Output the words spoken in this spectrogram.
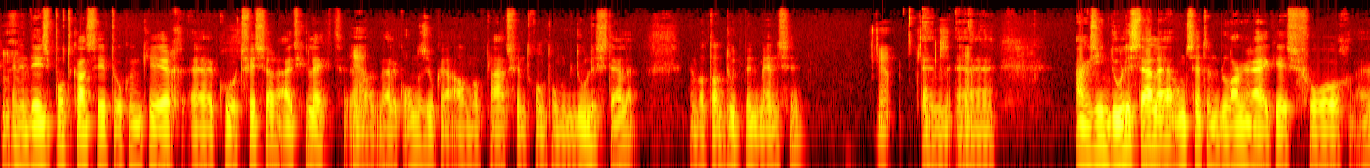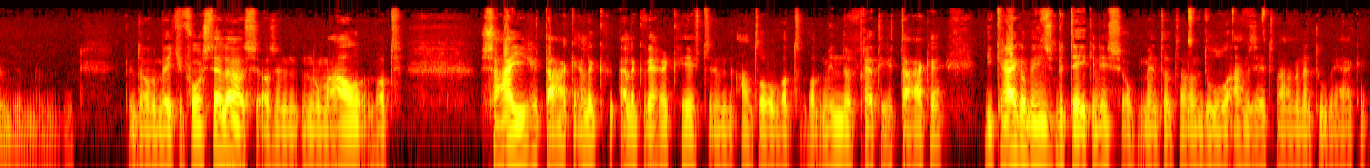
Mhm. En in deze podcast heeft ook een keer uh, Koert Visser uitgelegd uh, Ja. welk onderzoek er allemaal plaatsvindt rondom doelen stellen en wat dat doet met mensen. Ja, En aangezien doelen stellen ontzettend belangrijk is voor, je kunt het wel een beetje voorstellen als, als een normaal wat saaiige taak. Elk, elk werk heeft een aantal wat, wat minder prettige taken. Die krijgen opeens betekenis op het moment dat er een doel aan zit waar we naartoe werken.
